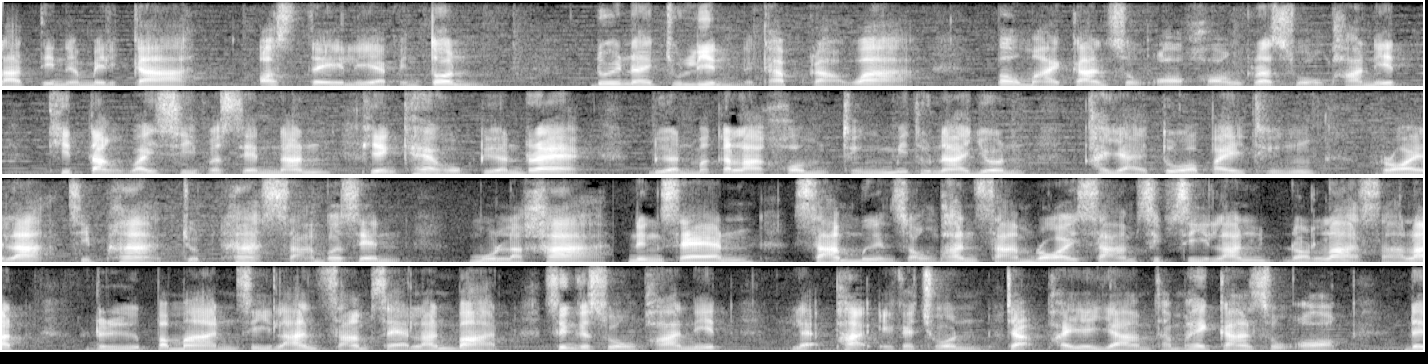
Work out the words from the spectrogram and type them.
ลาตินอเมริกา ออสเตรเลียเป็นต้น โดยนายจุลินนะครับกล่าวว่า เป้าหมายการส่งออกของกระทรวงพาณิชย์ที่ตั้งไว้ 4%นั้น เพียงแค่ 6 เดือนแรก เดือนมกราคมถึงมิถุนายน ขยายตัวไปถึง ร้อยละ 15.53%มูลค่า 132,334 ล้านดอลลาร์สหรัฐ หรือประมาณ4ล้าน3แสนล้านบาท ซึ่งกระทรวงพาณิชย์ และภาคเอกชนจะพยายามทำให้การส่งออกได้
